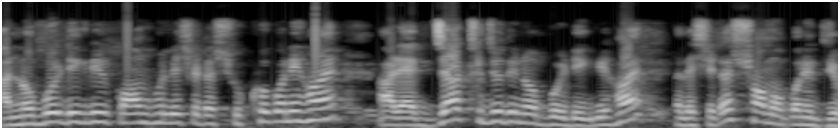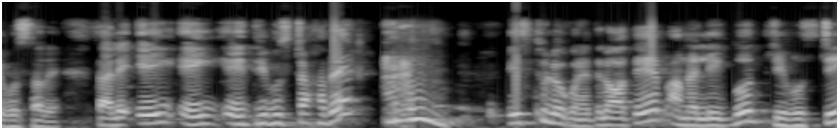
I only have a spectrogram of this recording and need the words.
আর নব্বই ডিগ্রির কম হলে সেটা সূক্ষ্মকোণী হয়, আর একজাক্ট যদি নব্বই ডিগ্রি হয়, তাহলে সেটা সমকোণী ত্রিভুজ হবে। তাহলে এই এই এই ত্রিভুজটা হবে স্থূলকোণে। তাহলে অতএব আমরা লিখব ত্রিভুজটি,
